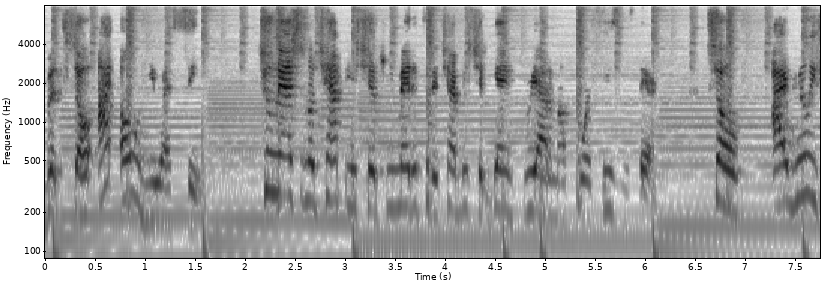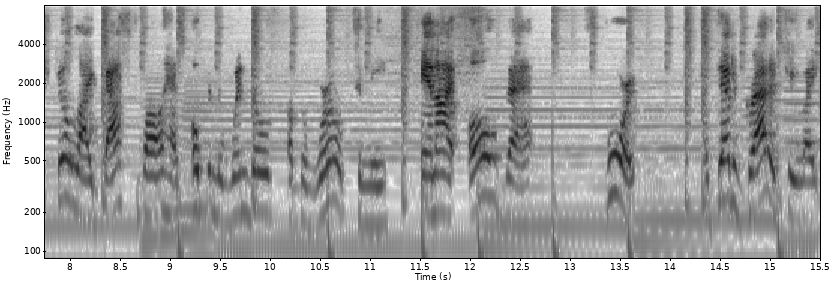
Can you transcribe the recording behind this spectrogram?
but so I owe USC. Two national championships. We made it to the championship game three out of my four seasons there. So I really feel like basketball has opened the windows of the world to me. And I owe that sport a debt of gratitude, like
